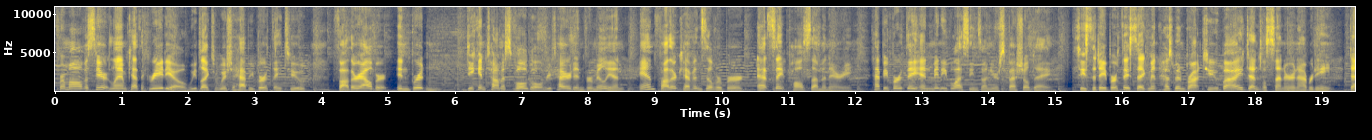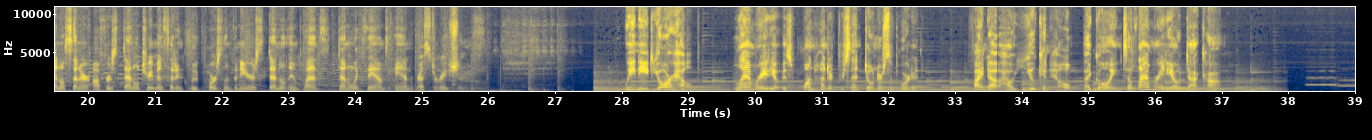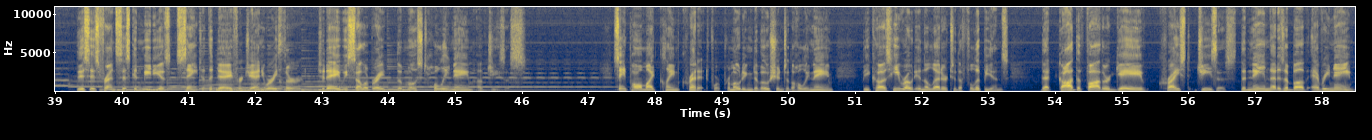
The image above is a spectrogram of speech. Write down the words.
From all of us here at Lamb Catholic Radio, we'd like to wish a happy birthday to Father Albert in Britton, Deacon Thomas Vogel, retired in Vermillion, and Father Kevin Zilverberg at St. Paul Seminary. Happy birthday and many blessings on your special day. Seize the Day birthday segment has been brought to you by Dental Center in Aberdeen. Dental Center offers dental treatments that include porcelain veneers, dental implants, dental exams, and restorations. We need your help. Lamb Radio is 100% donor supported. Find out how you can help by going to lambradio.com. This is Franciscan Media's Saint of the Day for January 3rd. Today we celebrate the most holy name of Jesus. St. Paul might claim credit for promoting devotion to the holy name because he wrote in the letter to the Philippians that God the Father gave Christ Jesus the name that is above every name.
